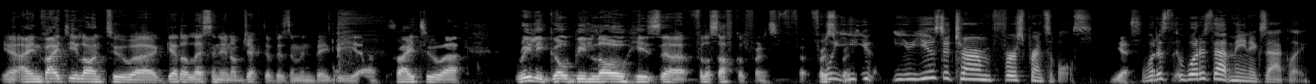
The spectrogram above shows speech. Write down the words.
yeah, I invite Elon to uh, get a lesson in objectivism and maybe uh, try to uh, really go below his uh, philosophical first, first well, you, you used a term first principles. Yes. What does what does that mean exactly?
